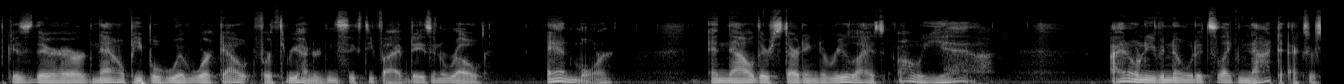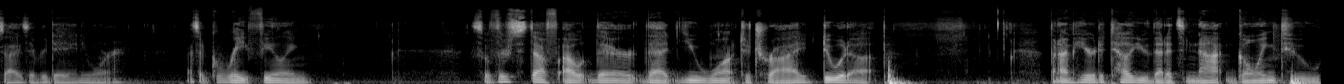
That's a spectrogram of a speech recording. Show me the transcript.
Because there are now people who have worked out for 365 days in a row and more. And now they're starting to realize, oh, yeah, I don't even know what it's like not to exercise every day anymore. That's a great feeling. So if there's stuff out there that you want to try, do it up. But I'm here to tell you that it's not going to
